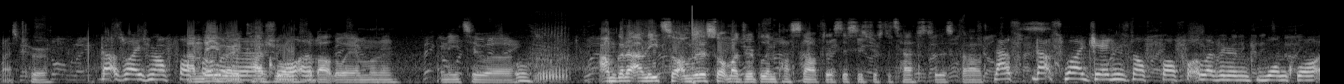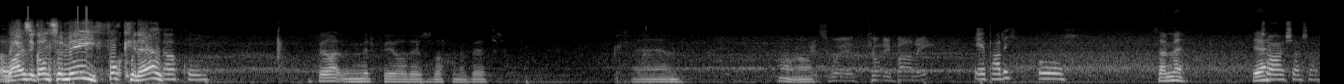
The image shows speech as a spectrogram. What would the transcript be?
Nice It's That's why he's now four I'm being very eleven and a casual quarter. about the way I'm running. I need to. Uh, I'm gonna. I need to. I'm gonna sort my dribbling past after this. This is just a test for this card. That's that's why Jaden's now four foot eleven and one quarter. Why has it gone to me? Fucking hell! Oh, cool. I feel like the midfield is looking a bit Um, I don't know. It's with Koulibaly. Yeah, Paddy. Oh, Send me. Yeah, sorry, sorry, sorry.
